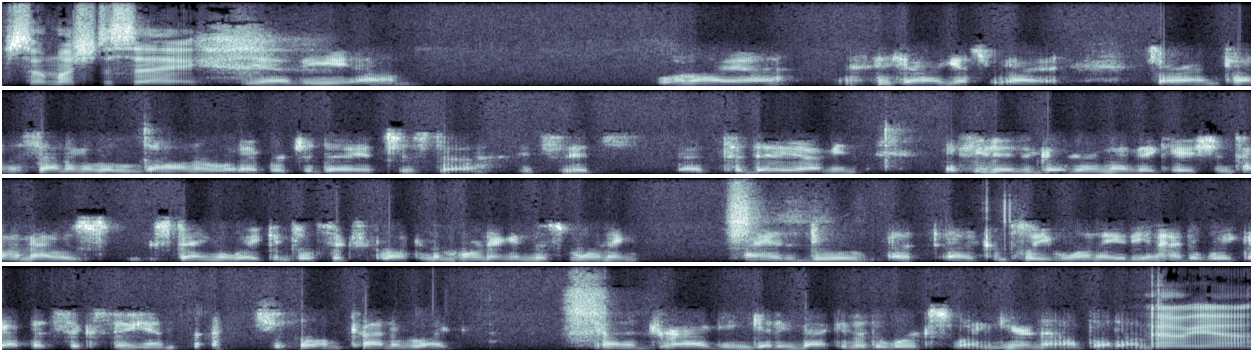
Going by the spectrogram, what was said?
so much to say. Yeah, the um, well, I uh, yeah, I guess I, sorry, I'm kind of sounding a little down or whatever today. It's just uh, it's it's uh, today. I mean, a few days ago during my vacation time, I was staying awake until six o'clock in the morning, and this morning I had to do a, a complete 180, and I had to wake up at 6 a.m. so I'm kind of like kind of dragging getting back into the work swing here now. But um, oh yeah.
